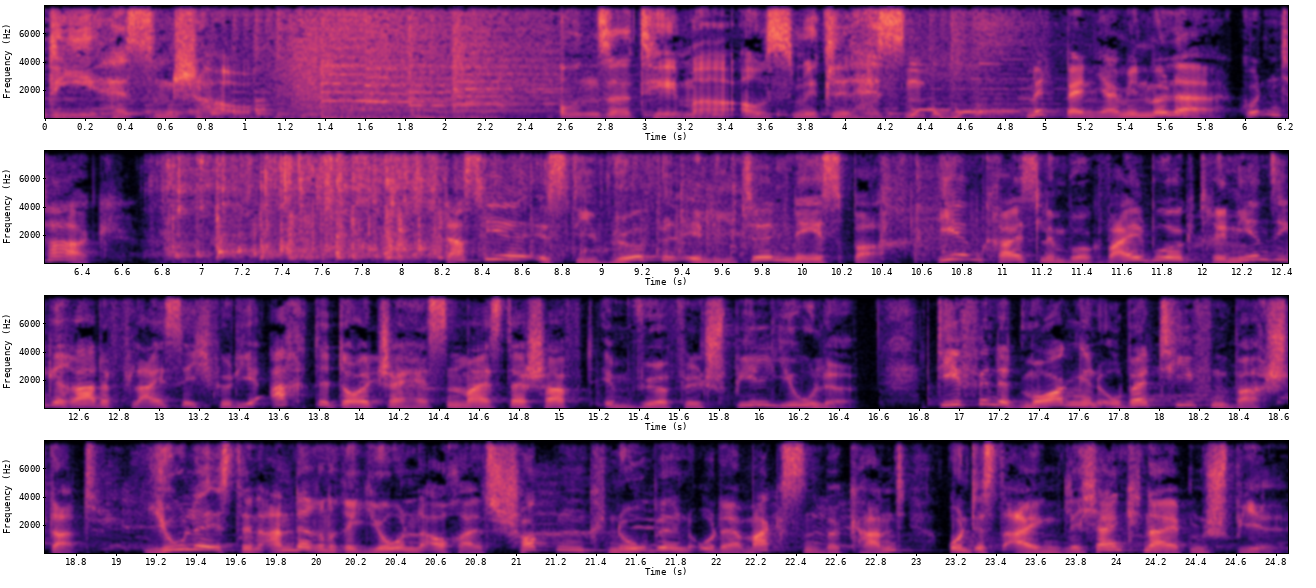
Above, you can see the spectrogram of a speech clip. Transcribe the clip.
die Hessenschau. Unser Thema aus Mittelhessen. Mit Benjamin Müller. Guten Tag. Das hier ist die Würfelelite Neesbach. Hier im Kreis Limburg-Weilburg trainieren sie gerade fleißig für die achte deutsche Hessenmeisterschaft im Würfelspiel Jule. Die findet morgen in Obertiefenbach statt. Jule ist in anderen Regionen auch als Schocken, Knobeln oder Maxen bekannt und ist eigentlich ein Kneipenspiel.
